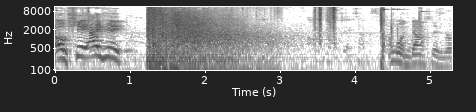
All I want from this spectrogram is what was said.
Oh shit, Isaac! I'm going downstairs, bro.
